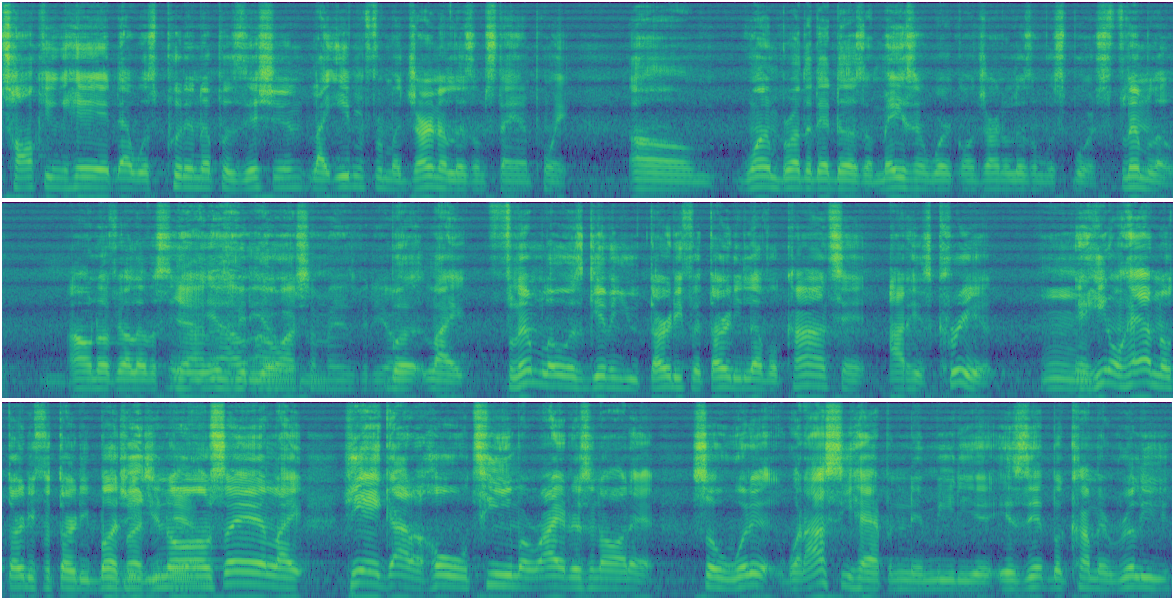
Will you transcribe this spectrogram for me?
talking head that was put in a position, like even from a journalism standpoint. Um, one brother that does amazing work on journalism with sports, Flimlo. I don't know if y'all ever seen Yeah, his I, video. I watched some of his videos. But like Flimlo is giving you 30 for 30 level content out of his crib. And he don't have no 30 for 30 budget. Budget, you know yeah. what I'm saying? Like he ain't got a whole team of writers and all that. So what it what I see happening in media is it becoming really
